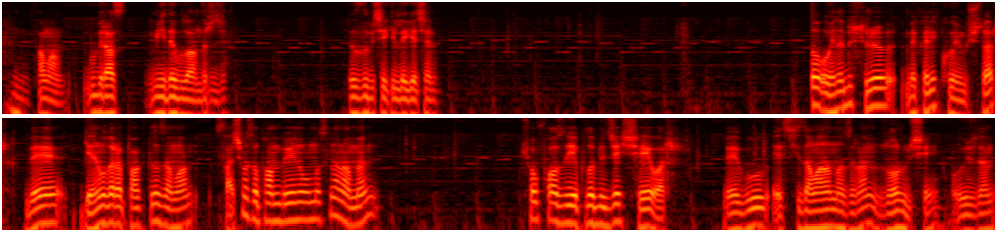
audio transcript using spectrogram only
Hı, Tamam, bu biraz mide bulandırıcı. Hızlı bir şekilde geçelim. Oyuna bir sürü mekanik koymuşlar ve genel olarak baktığın zaman saçma sapan bir oyun olmasına rağmen çok fazla yapılabilecek şey var. Ve bu eski zamana nazaran zor bir şey. O yüzden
